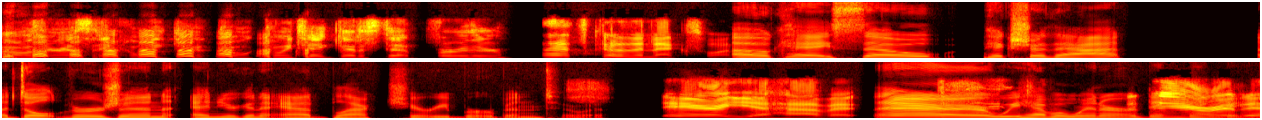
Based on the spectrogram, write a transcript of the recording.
was going to say, can we, can, can we take that a step further? Let's go to the next one. Okay, so picture that adult version, and you're going to add black cherry bourbon to it. There you have it. There, we have a winner. Ding, ding, there it ding.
